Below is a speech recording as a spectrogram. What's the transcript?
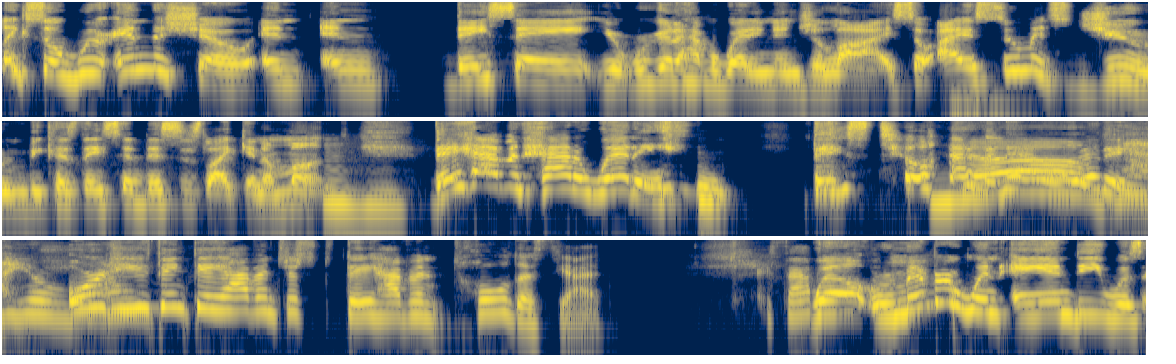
like so we're in the show and and they say you're, we're going to have a wedding in July. So I assume it's June because they said this is like in a month. Mhm. They haven't had a wedding. they still haven't had a wedding. yeah, you're Or do you think they haven't just they haven't told us yet? Well, remember when Andy was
